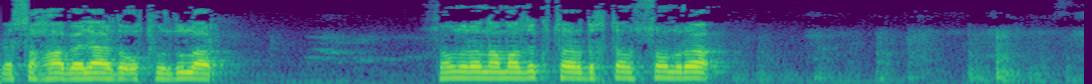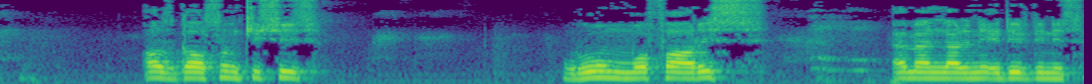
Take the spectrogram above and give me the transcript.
və sahabələr də oturdular. Sonra namazı qutardıqdan sonra az qalsın ki, siz Rum və Faris əməllərini edirdiniz.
